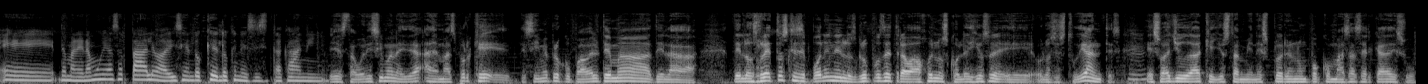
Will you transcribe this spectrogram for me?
eh, de manera muy acertada le va diciendo qué es lo que necesita cada niño. Está buenísima la idea, además porque eh, sí me preocupaba el tema de la de los retos que se ponen en los grupos de trabajo en los colegios eh, o los estudiantes. Mm. Eso ayuda a que ellos también exploren un poco más acerca de su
